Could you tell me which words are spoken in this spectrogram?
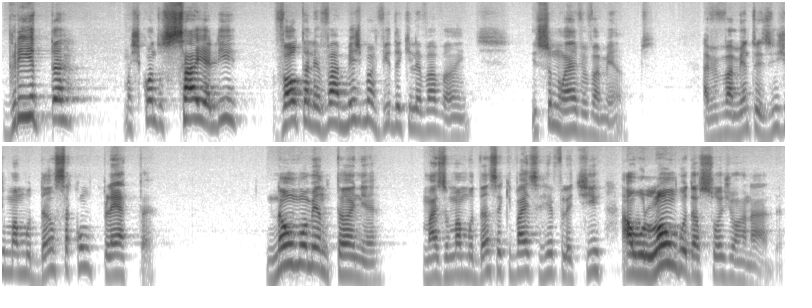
grita, mas quando sai ali, volta a levar a mesma vida que levava antes. Isso não é avivamento. Avivamento exige uma mudança completa, não momentânea, mas uma mudança que vai se refletir ao longo da sua jornada.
